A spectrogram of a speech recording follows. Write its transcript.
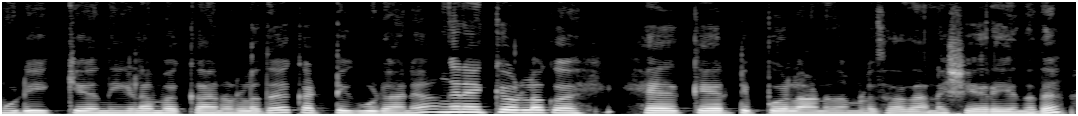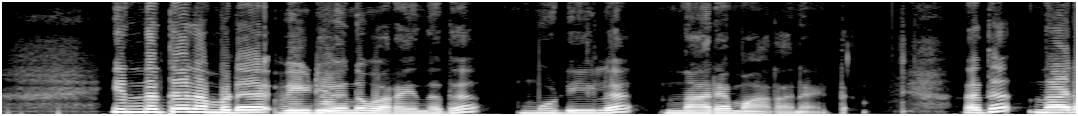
മുടിക്ക് നീളം വെക്കാനുള്ളത് കട്ടി കൂടാൻ അങ്ങനെയൊക്കെയുള്ള ഹെയർ കെയർ ടിപ്പുകളാണ് നമ്മൾ സാധാരണ ഷെയർ ചെയ്യുന്നത്. ഇന്നത്തെ നമ്മുടെ വീഡിയോ എന്ന് പറയുന്നത് മുടിയിൽ നര മാറാനായിട്ട്. അതായത് നര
